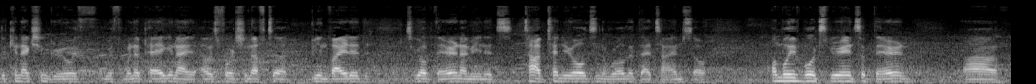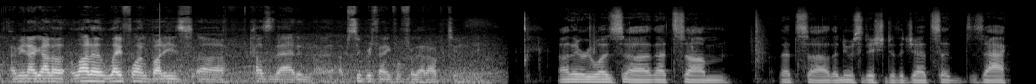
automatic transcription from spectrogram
the connection grew with, with Winnipeg, and I, I was fortunate enough to be invited to go up there. And I mean, it's top 10 year olds in the world at that time, so unbelievable experience up there. And uh, I mean, I got a, a lot of lifelong buddies uh, because of that, and I'm super thankful for that opportunity. Uh, there he was. Uh, that's um, that's uh, the newest addition to the Jets, uh, Zach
